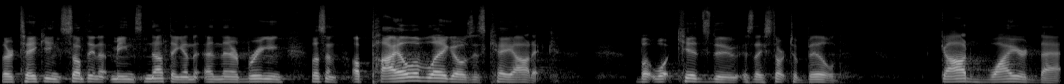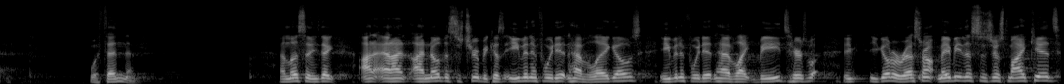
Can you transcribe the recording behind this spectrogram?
They're taking something that means nothing and, and they're bringing, listen, a pile of Legos is chaotic. But what kids do is they start to build. God wired that within them. And listen, you think, and I, I, know this is true because even if we didn't have Legos, even if we didn't have like beads, here's what you go to a restaurant, maybe this is just my kids.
